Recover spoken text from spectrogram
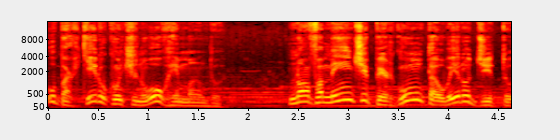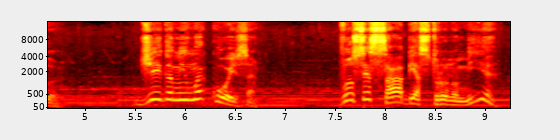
O barqueiro continuou remando. Novamente pergunta o erudito: Diga-me uma coisa. Você sabe astronomia?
